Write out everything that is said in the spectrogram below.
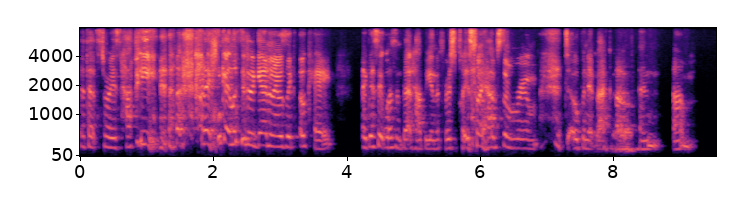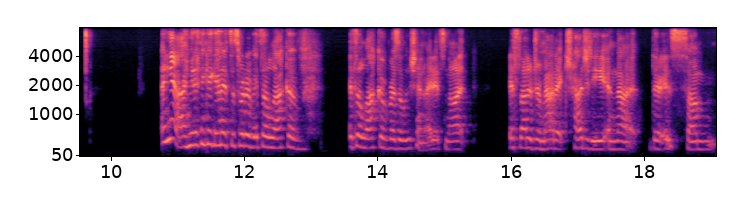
that that story is happy?" and I think I looked at it again and I was like, "Okay." I guess it wasn't that happy in the first place, so I have some room to open it back up. And um, and yeah, I mean, I think again, it's a sort of it's a lack of it's a lack of resolution, right? It's not it's not a dramatic tragedy and that there is some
